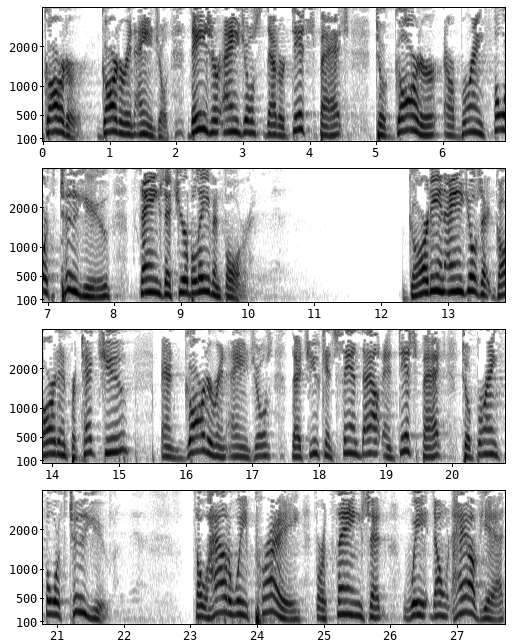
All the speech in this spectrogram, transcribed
Garter, gartering angels. These are angels that are dispatched to garter or bring forth to you things that you're believing for. Guardian angels that guard and protect you, and gartering angels that you can send out and dispatch to bring forth to you. So how do we pray for things that we don't have yet?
